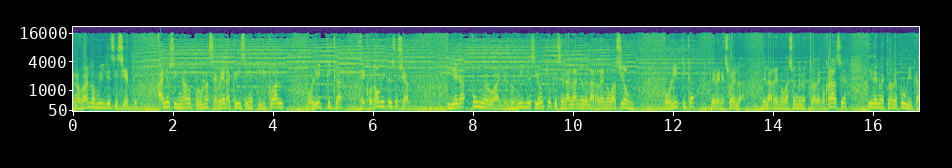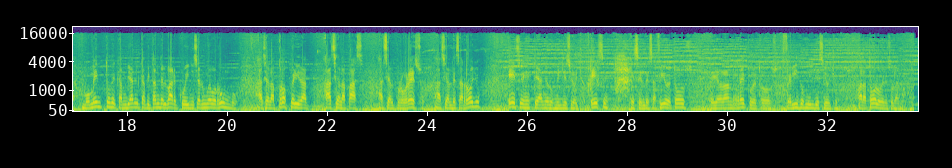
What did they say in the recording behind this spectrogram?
Se nos va el 2017, año signado por una severa crisis espiritual, política, económica y social. Y llega un nuevo año, el 2018, que será el año de la renovación política de Venezuela, de la renovación de nuestra democracia y de nuestra república. Momento de cambiar el capitán del barco e iniciar un nuevo rumbo hacia la prosperidad, hacia la paz, hacia el progreso, hacia el desarrollo. Ese es este año 2018. Ese es el desafío de todos, el gran reto de todos. Feliz 2018 para todos los venezolanos.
